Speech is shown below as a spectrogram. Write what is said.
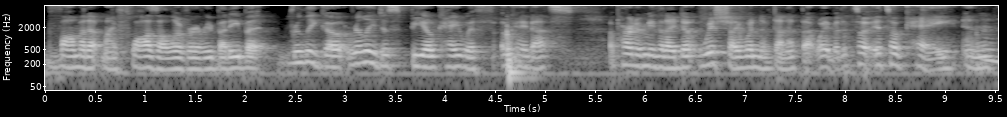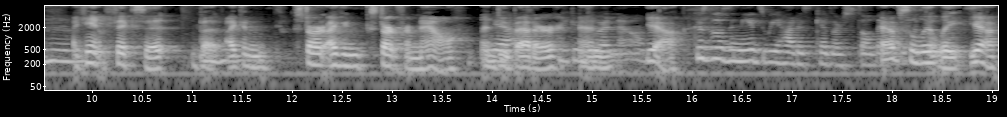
vomit up my flaws all over everybody, but really go, really just be okay with, okay, that's a part of me that I don't wish I wouldn't have done it that way, but it's, it's okay. And mm-hmm. I can't fix it, but I can start, I can start from now and Yeah, do better. you can and do it now. Yeah. because those needs we had as kids are still there Absolutely, yeah.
